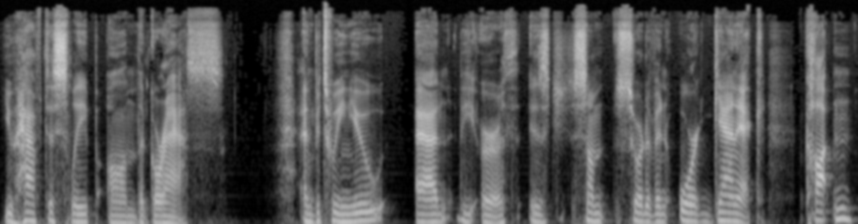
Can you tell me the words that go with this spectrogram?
You have to sleep on the grass. And between you and the earth is some sort of an organic cotton,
